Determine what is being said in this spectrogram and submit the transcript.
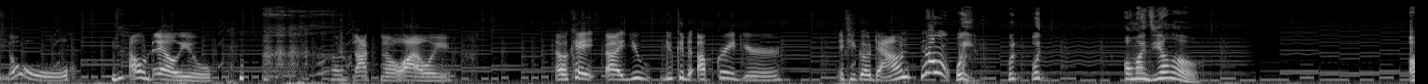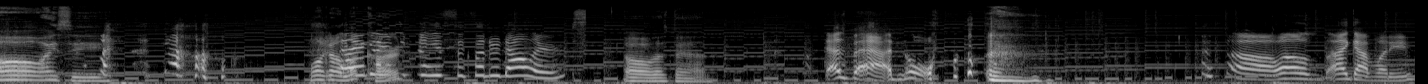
No! How dare you? oh, Dr. Wowie. Okay, uh, you you could upgrade your if you go down. No! Wait, what? What? Oh, mine's yellow. Oh, I see. No! Well, I got a I'm luck gonna card. have to pay six hundred dollars. Oh, that's bad. That's bad. No. oh well, I got money.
